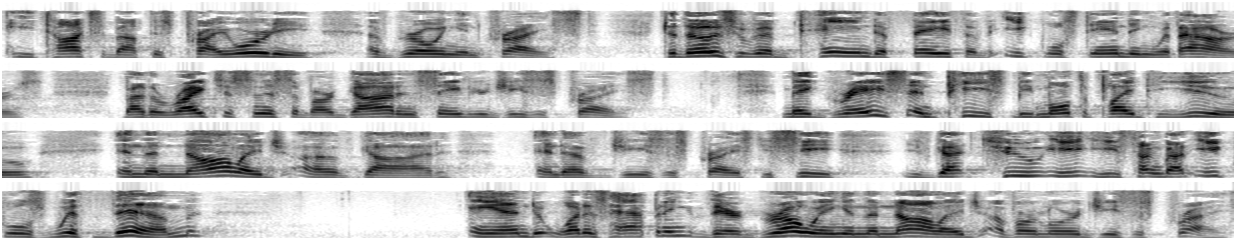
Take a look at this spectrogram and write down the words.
he talks about this priority of growing in Christ. To those who have obtained a faith of equal standing with ours by the righteousness of our God and Savior Jesus Christ. May grace and peace be multiplied to you in the knowledge of God and of Jesus Christ. You see, you've got two, he's talking about equals with them. And what is happening? They're growing in the knowledge of our Lord Jesus Christ.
